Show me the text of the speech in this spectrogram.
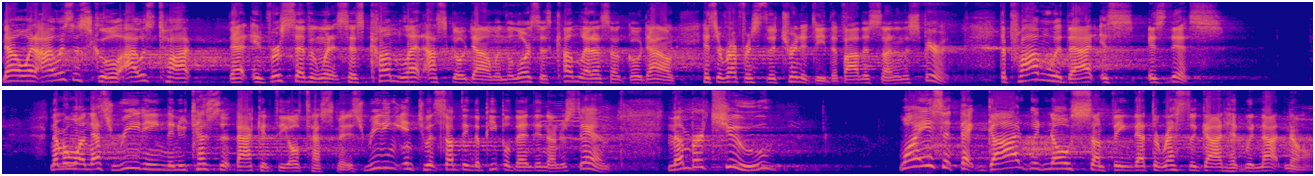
Now, when I was in school, I was taught that in verse 7, when it says, Come, let us go down, when the Lord says, Come, let us go down, it's a reference to the Trinity, the Father, Son, and the Spirit. The problem with that is, is this. Number one, that's reading the New Testament back into the Old Testament. It's reading into it something the people then didn't understand. Number two, why is it that God would know something that the rest of Godhead would not know?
